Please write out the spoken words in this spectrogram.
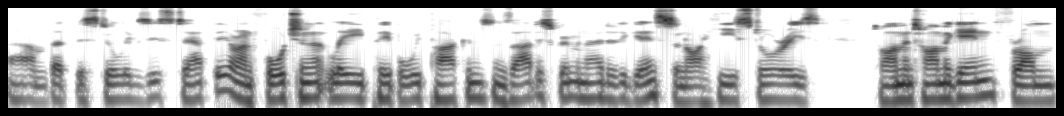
um, that there still exists out there. Unfortunately, people with Parkinson's are discriminated against, and I hear stories time and time again from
